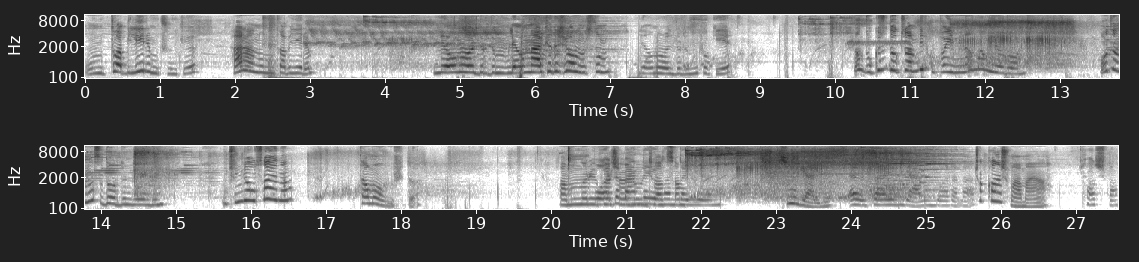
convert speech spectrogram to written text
Unutabilirim çünkü. Her an unutabilirim. Leon'u öldürdüm. Leon'un arkadaşı olmuştum. Leon'u öldürdüm çok iyi. Şu an 991 kupayım inanamıyorum. Orada nasıl dördüncü oldum? Üçüncü olsaydım tam olmuştu. Ben bunları Bu yukarı ben de atsam. Şimdi geldi. Evet yeni geldim bu arada. Çok konuşma ama ya. Konuşma.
